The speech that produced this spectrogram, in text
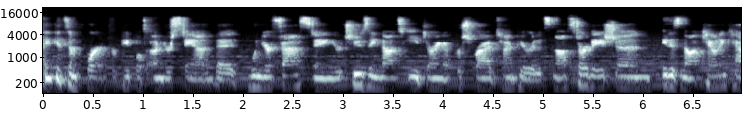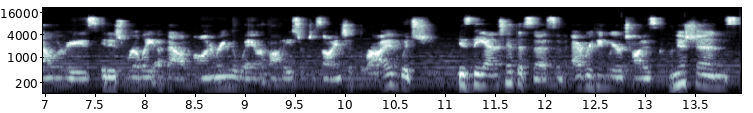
think it's important for people to understand that when you're fasting, you're choosing not to eat during a prescribed time period. It's not starvation, it is not counting calories. It is really about honoring the way our bodies are designed to thrive, which is the antithesis of everything we are taught as clinicians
